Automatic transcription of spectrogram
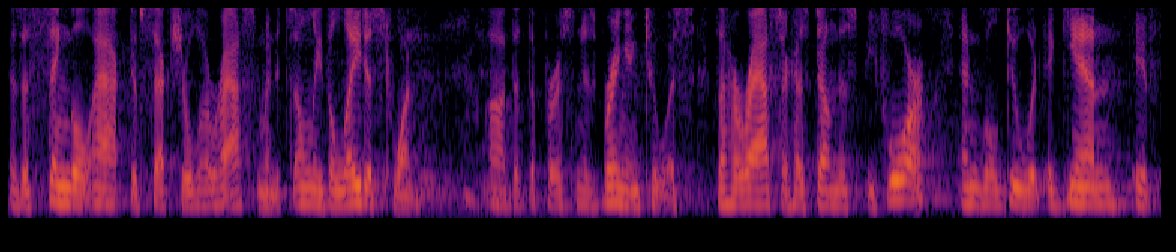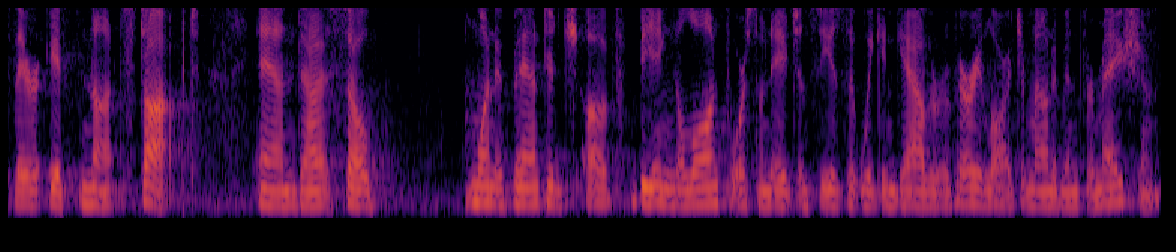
as a single act of sexual harassment. It's only the latest one. uh, that the person is bringing to us. The harasser has done this before and will do it again if they're if not stopped. And uh, so, one advantage of being a law enforcement agency is that we can gather a very large amount of information.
